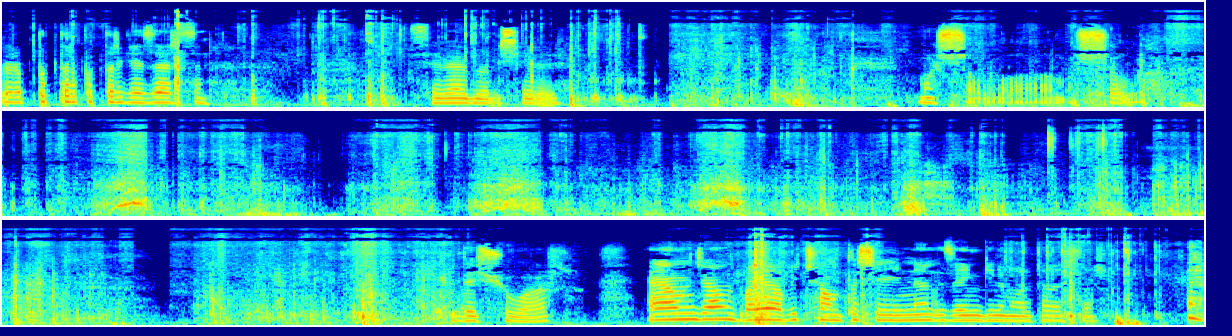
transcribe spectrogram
Böyle pıtır pıtır gezersin. Sever böyle şeyleri. Maşallah maşallah. Bir de şu var. Yani anlayacağınız bayağı bir çanta şeyinden zenginim arkadaşlar.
